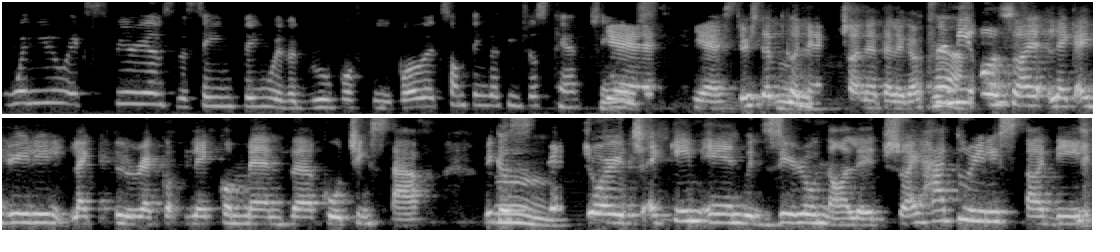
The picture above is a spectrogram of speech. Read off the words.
when you experience the same thing with a group of people it's something that you just can't change Yes, yes. There's that Mm. connection na talaga. For Yeah. me also, I, like I'd really like to rec- like commend the coaching staff because Mm. like George, I came in with zero knowledge, so I had to really study.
